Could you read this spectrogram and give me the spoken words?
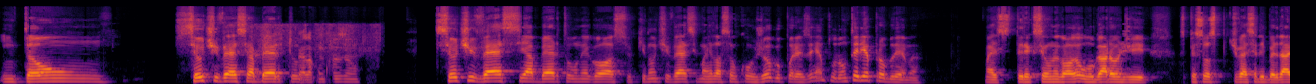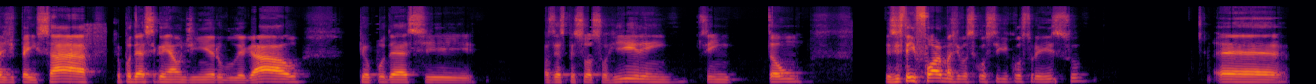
Então, se eu tivesse aberto. Bela conclusão. Se eu tivesse aberto um negócio que não tivesse uma relação com o jogo, por exemplo, não teria problema. Mas teria que ser um, negócio, um lugar onde as pessoas tivessem a liberdade de pensar, que eu pudesse ganhar um dinheiro legal, que eu pudesse fazer as pessoas sorrirem. Sim, então existem formas de você conseguir construir isso. É,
